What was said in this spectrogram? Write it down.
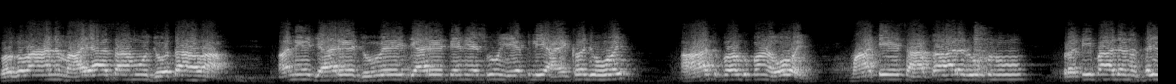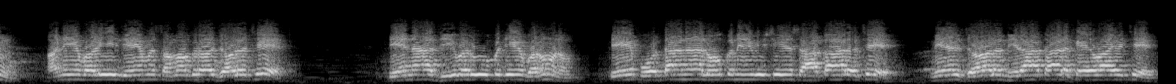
ભગવાન માયા સામુ જોતા આવા. અને જયારે જુએ ત્યારે તેને શું એકલી આંખ જ હોય? હાથ પગ પણ હોય. માટે સાકાર રૂપનું પ્રતિપાદન થયું. અને વળી જેમ સમગ્ર જળ છે, તેના જીવરૂપ જે વરુણ, તે પોતાના લોકને વિશે સાકાર છે. ને જળ નિરાકાર કહેવાય છે.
